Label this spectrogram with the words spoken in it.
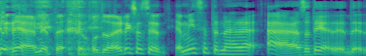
det är den inte. Och då är det liksom så, jag minns inte när det är, alltså det, det,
